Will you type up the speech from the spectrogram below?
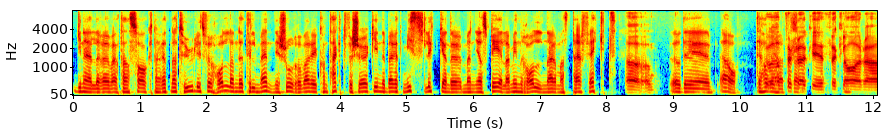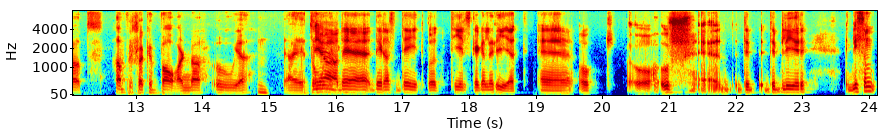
gnäller över att han saknar ett naturligt förhållande till människor och varje kontaktförsök innebär ett misslyckande men jag spelar min roll närmast perfekt. Ja. Och det, ja, det har vi hört. Han försöker ju förklara att han försöker varna. Oh, ja. Mm. Jag är dålig. Ja, det är deras dejt på Thielska galleriet. Eh, och och usch, eh, det, det, blir, det blir som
